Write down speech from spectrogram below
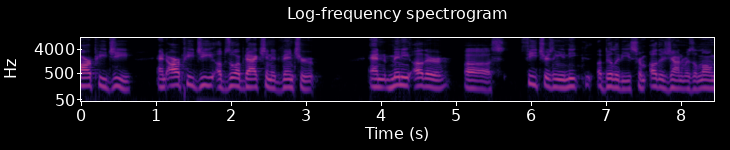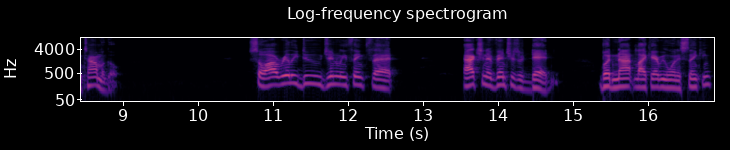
RPG and RPG absorbed action adventure and many other uh, features and unique abilities from other genres a long time ago. So I really do generally think that action adventures are dead, but not like everyone is thinking.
